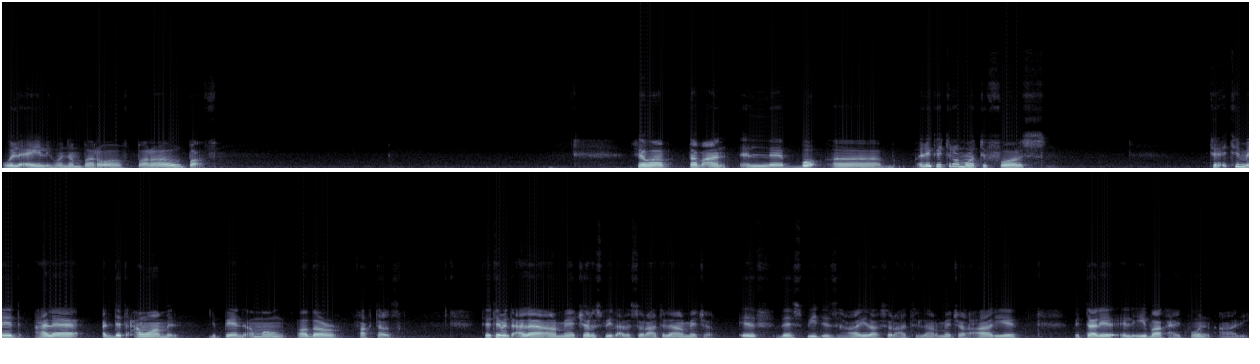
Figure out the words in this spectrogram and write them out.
وال A اللي هو number of parallel path شباب طبعا ال electromotive force تعتمد على عدة عوامل depend among other factors. تعتمد على armature speed على سرعة ال armature if the speed is high إذا سرعة ال armature عالية بالتالي ال E back حيكون عالي.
